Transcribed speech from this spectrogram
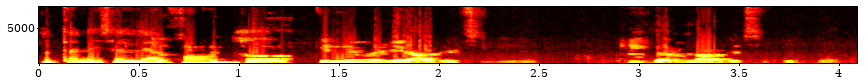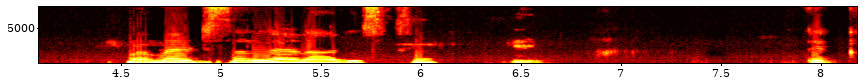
ਪਤਾ ਨਹੀਂ ਚੱਲਿਆ ਕੌਣ। ਕਿੱਥੋਂ ਕਿੰਨੇ ਵਜੇ ਆ ਰਹੇ ਸੀ ਕੀ ਕਰਨ ਆ ਰਹੇ ਸੀ ਬਿਲਕੁਲ ਮੈਂ ਮੈਡੀਸਨ ਲੈਣ ਆ ਰਹੀ ਸੀ। ਜੀ। ਇੱਕ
